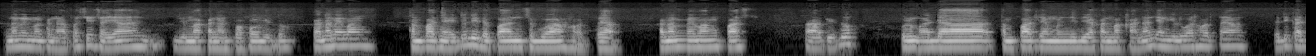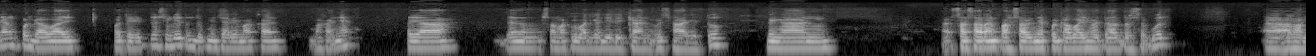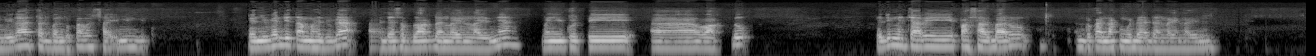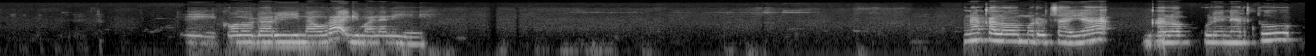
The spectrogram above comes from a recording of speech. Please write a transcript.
Karena memang kenapa sih saya di makanan pokok gitu? Karena memang tempatnya itu di depan sebuah hotel. Karena memang pas saat itu belum ada tempat yang menyediakan makanan yang di luar hotel. Jadi kadang pegawai hotel itu sulit untuk mencari makan. Makanya saya dan sama keluarga dirikan usaha itu dengan uh, sasaran pasarnya pegawai hotel tersebut. Uh, Alhamdulillah terbentuklah usaha ini. Gitu. Dan juga ditambah juga ada seblak dan lain-lainnya mengikuti uh, waktu. Jadi mencari pasar baru untuk anak muda dan lain-lain. Oke, kalau dari Naura gimana nih? Karena kalau menurut saya, kalau kuliner tuh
